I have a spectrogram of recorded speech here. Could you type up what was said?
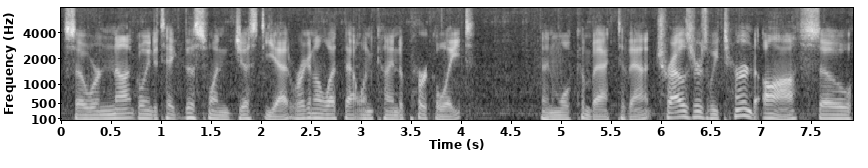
So we're not going to take this one just yet. We're going to let that one kind of percolate. and we'll come back to that. Trousers we turned off, so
